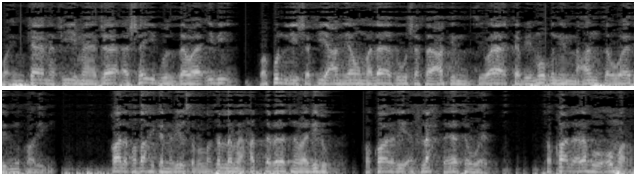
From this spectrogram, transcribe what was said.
وإن كان فيما جاء شيب الذوائب وكن لي شفيعا يوم لا ذو شفاعة سواك بمغن عن سواد بن قارب. قال فضحك النبي صلى الله عليه وسلم حتى بدت نوادده. فقال لي أفلحت يا سواد. فقال له عمر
